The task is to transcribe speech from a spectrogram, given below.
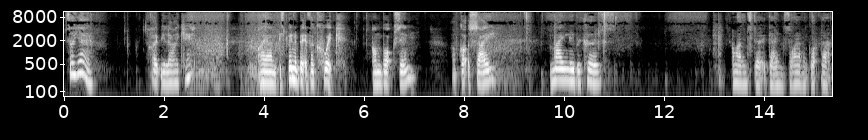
So yeah, hope you like it. I am. Um, it's been a bit of a quick unboxing, I've got to say, mainly because I'm having to do it again, so I haven't got that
